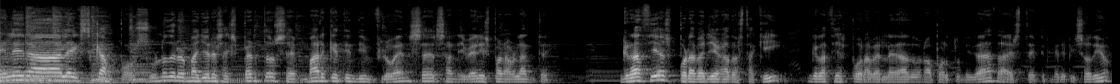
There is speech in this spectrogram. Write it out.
Él era Alex Campos, uno de los mayores expertos en marketing de influencers a nivel hispanohablante. Gracias por haber llegado hasta aquí, gracias por haberle dado una oportunidad a este primer episodio.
